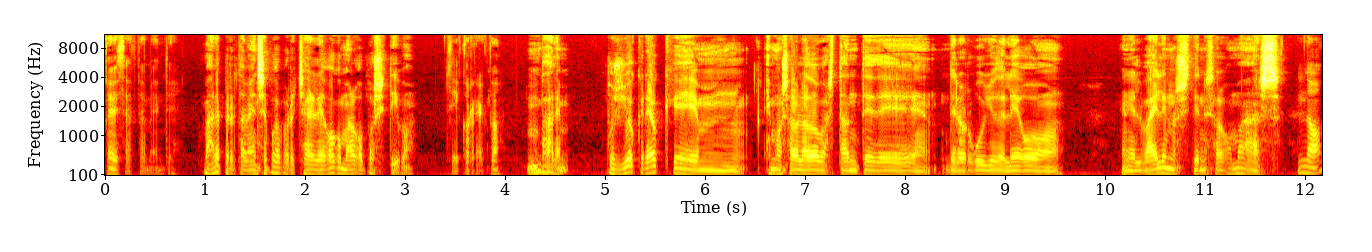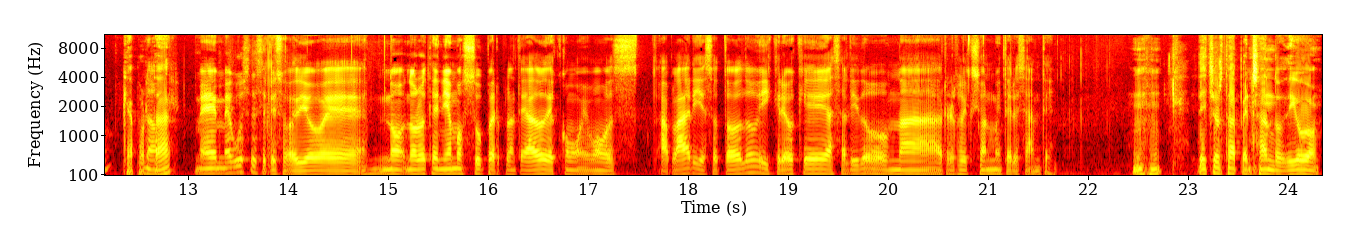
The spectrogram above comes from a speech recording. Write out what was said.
Exactamente. Vale, pero también se puede aprovechar el ego como algo positivo. Sí, correcto. Vale, pues yo creo que mm, hemos hablado bastante de, del orgullo del ego en el baile. No sé si tienes algo más no, que aportar. Me, me, gusta ese episodio. Eh, no, no lo teníamos súper planteado de cómo íbamos a hablar y eso todo. Y creo que ha salido una reflexión muy interesante. De hecho, estaba pensando, digo,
